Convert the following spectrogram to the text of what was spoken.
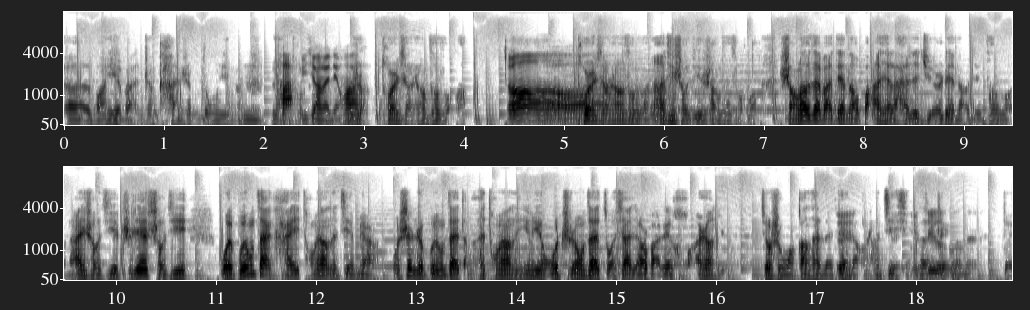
呃网页版正看什么东西呢？嗯，啪，一键来电话不是话了。，突然想上厕所了，哦，突然想上厕所，拿起手机上厕所了，省了再把电脑拔下来，还得举着电脑进厕所，拿起手机直接手机，我也不用再开同样的界面，我甚至不用再打开同样的应用，我只用在左下角把这个划上去，就是我刚才在电脑上进行的这个对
